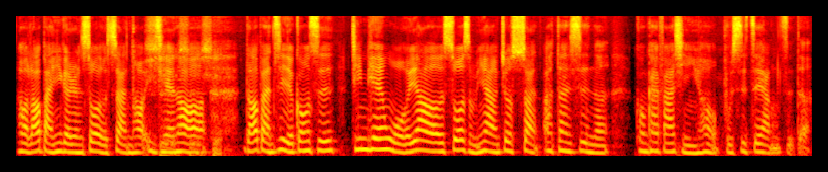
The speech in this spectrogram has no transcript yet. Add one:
哦老板一个人说了算哈。以前哦，老板自己的公司，今天我要说什么样就算啊。但是呢，公开发行以后不是这样子的。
